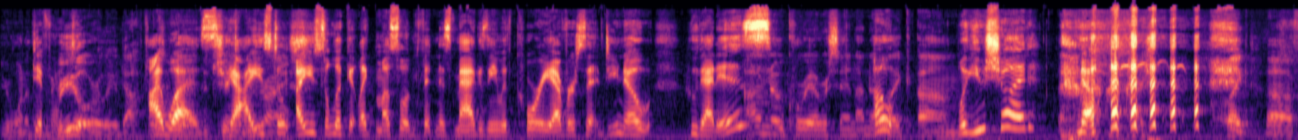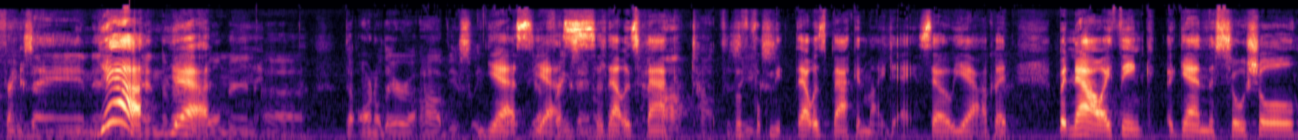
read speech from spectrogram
you're one of different. the real early adopters. I was. yeah, I used rice. to. I used to look at like Muscle and Fitness magazine with Cory Everson. Do you know who that is? I don't know Cory Everson. I know Oh, like um Well, you should. No. like uh, Frank Zane. And, Yeah, and the yeah. Ryan Coleman. Uh, the Arnold era, obviously. yes, yeah, Frank yes. Zane So that was the back top top physiques. before, that was back in my day. So yeah, Okay. but but now I think again the social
